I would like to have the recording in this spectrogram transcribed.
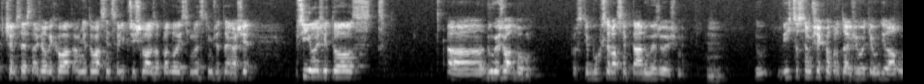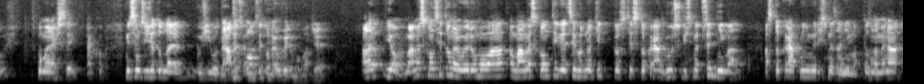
v čem se snažil vychovat a mě to vlastně celý přišlo a zapadlo i s tímhle s tím, že to je naše příležitost uh, důvěřovat Bohu. Prostě Bůh se vlastně ptá, důvěřuješ mi. Hmm. Víš, co jsem všechno pro tebe v životě udělal už? Vzpomeneš si? Jako, myslím si, že tohle je boží otázka. Máme sklon si to neuvědomovat, že? Ale jo, máme sklon si to neuvědomovat a máme sklon ty věci hodnotit prostě stokrát hůř, když jsme před nima a stokrát méně, když jsme za nima. To znamená,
